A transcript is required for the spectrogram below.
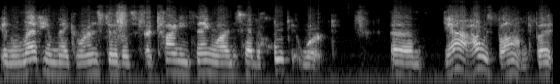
and let him make a run instead of a, a tiny thing where I just had to hope it worked. Um, yeah, I was bummed, but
